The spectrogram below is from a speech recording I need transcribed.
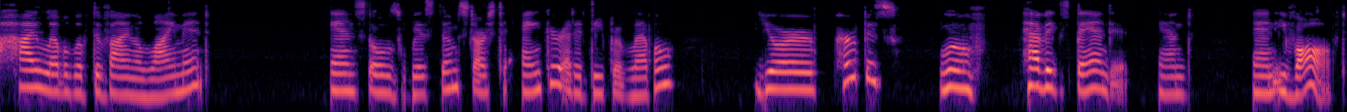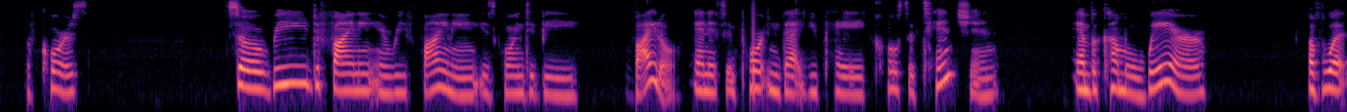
high level of divine alignment and soul's wisdom starts to anchor at a deeper level, your purpose will have expanded and and evolved, of course. So redefining and refining is going to be vital and it's important that you pay close attention and become aware of what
